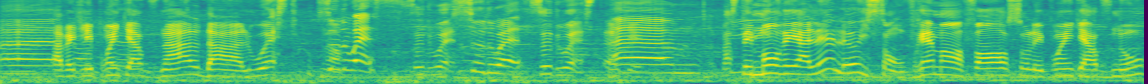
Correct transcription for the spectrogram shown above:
Avec les points euh, cardinaux dans l'ouest. Sud-ouest. Sud-ouest. Sud-ouest. Euh, Parce que les Montréalais, là, ils sont vraiment forts sur les points cardinaux.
